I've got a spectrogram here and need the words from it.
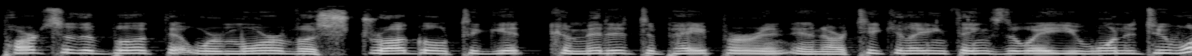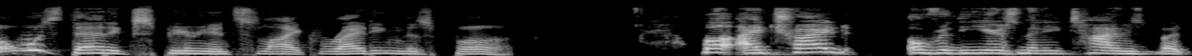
parts of the book that were more of a struggle to get committed to paper and, and articulating things the way you wanted to? What was that experience like writing this book? Well, I tried over the years many times, but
